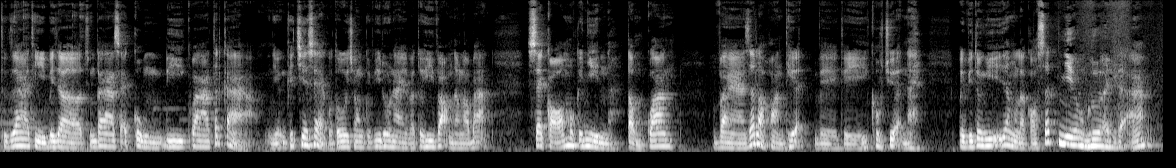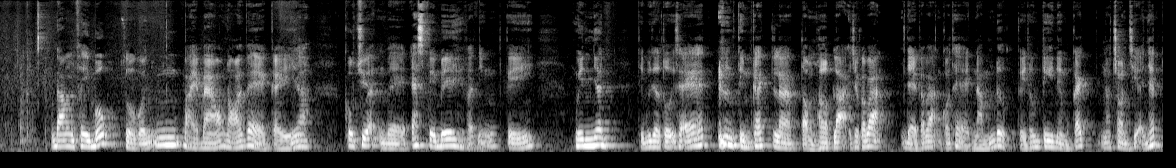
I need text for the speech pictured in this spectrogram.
thực ra thì bây giờ chúng ta sẽ cùng đi qua tất cả những cái chia sẻ của tôi trong cái video này và tôi hy vọng rằng là bạn sẽ có một cái nhìn tổng quan và rất là hoàn thiện về cái câu chuyện này. Bởi vì tôi nghĩ rằng là có rất nhiều người đã đăng Facebook rồi có những bài báo nói về cái uh, câu chuyện về SVB và những cái nguyên nhân. Thì bây giờ tôi sẽ tìm cách là tổng hợp lại cho các bạn để các bạn có thể nắm được cái thông tin này một cách nó tròn trịa nhất.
